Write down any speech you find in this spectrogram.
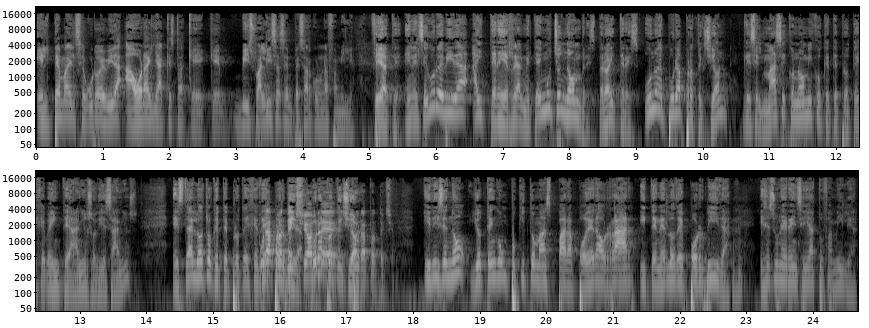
El tema del seguro de vida ahora ya que, está, que, que visualizas empezar con una familia. Fíjate, en el seguro de vida hay tres realmente, hay muchos nombres, pero hay tres. Uno de pura protección, que es el más económico que te protege 20 años o 10 años. Está el otro que te protege Pura de por protección. vida, pura de- protección. Pura protección. Y dice, no, yo tengo un poquito más para poder ahorrar y tenerlo de por vida. Esa es una herencia ya a tu familia.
